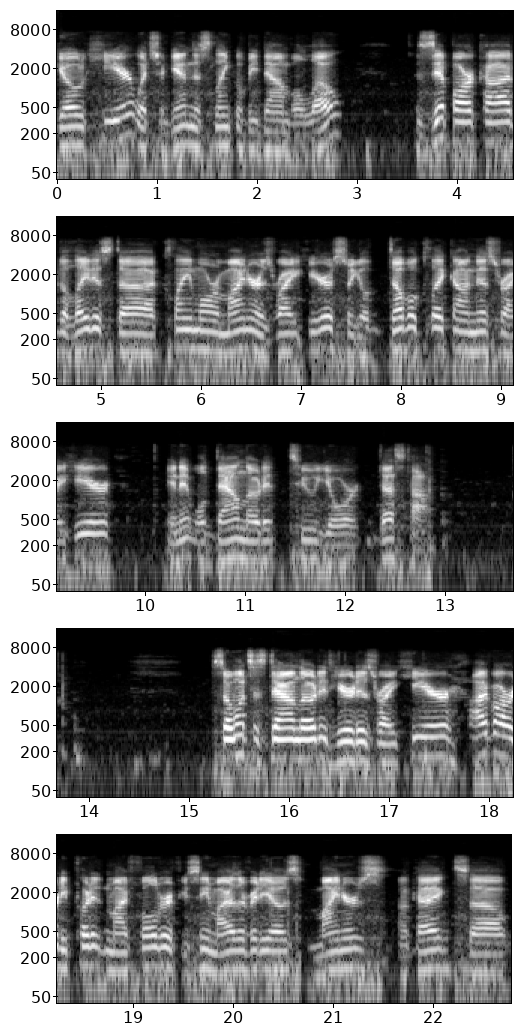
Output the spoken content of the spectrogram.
go here, which again, this link will be down below. Zip archive, the latest uh, Claymore miner is right here. So you'll double click on this right here and it will download it to your desktop. So once it's downloaded, here it is right here. I've already put it in my folder if you've seen my other videos, miners, okay? So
